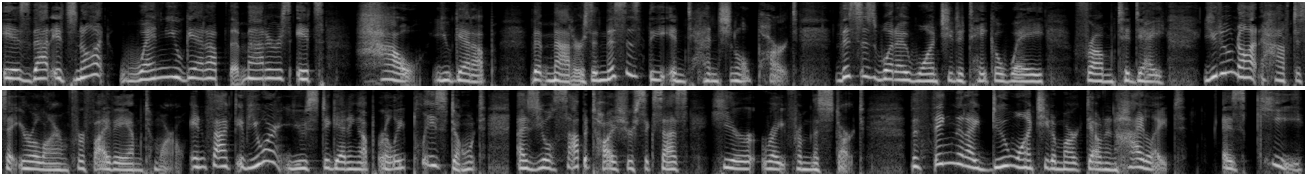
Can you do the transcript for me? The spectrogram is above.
is that it's not when you get up that matters, it's how you get up that matters. And this is the intentional part. This is what I want you to take away from today. You do not have to set your alarm for 5 a.m. tomorrow. In fact, if you aren't used to getting up early, please don't, as you'll sabotage your success here right from the start. The thing that I do want you to mark down and highlight as key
